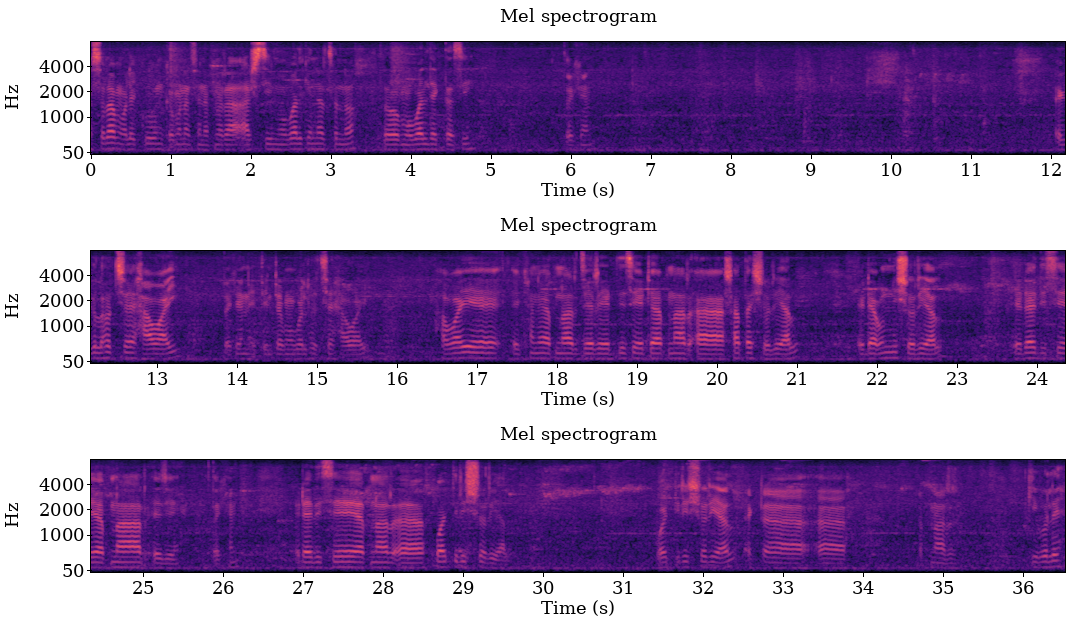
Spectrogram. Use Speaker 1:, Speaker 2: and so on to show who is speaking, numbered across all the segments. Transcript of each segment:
Speaker 1: আসসালামু আলাইকুম, কেমন আছেন আপনারা? আসছি মোবাইল কেনার জন্য। তো মোবাইল দেখতেছি। দেখেন। এগুলো হচ্ছে হাওয়াই। দেখেন, এই তিনটা মোবাইল হচ্ছে হাওয়াই। হাওয়াইয়ে এখানে আপনার যে রেট দিছে, এটা আপনার সাতাশশো রিয়াল। এটা উনিশশো রিয়াল। এটা দিছে আপনার, এই যে, দেখেন। এটা দিছে আপনার পঁয়ত্রিশশো রিয়াল। পঁয়ত্রিশশো রিয়াল, একটা আপনার কি বলে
